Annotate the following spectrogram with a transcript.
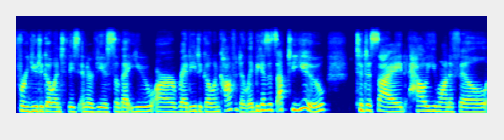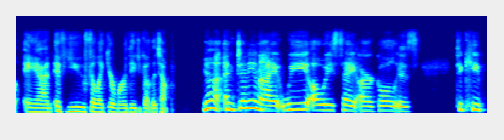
for you to go into these interviews so that you are ready to go in confidently because it's up to you to decide how you want to feel and if you feel like you're worthy to go to the temple. Yeah. And Jenny and I, we always say our goal is to keep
